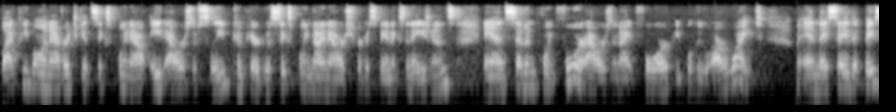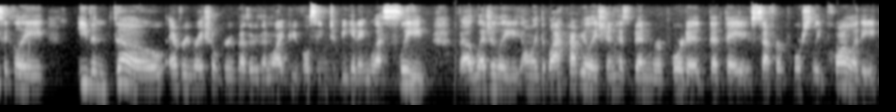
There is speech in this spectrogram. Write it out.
Black people on average get 6.8 hours of sleep compared with 6.9 hours for Hispanics and Asians, and 7.4 hours a night for people who are white. And they say that basically, even though every racial group other than white people seem to be getting less sleep, allegedly only the black population has been reported that they suffer poor sleep quality,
